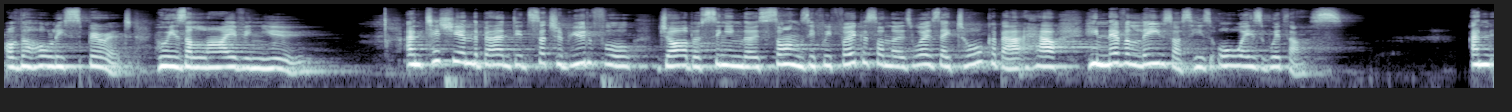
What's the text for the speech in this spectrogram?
of the Holy Spirit who is alive in you. And Tishy and the band did such a beautiful job of singing those songs. If we focus on those words, they talk about how He never leaves us, He's always with us. And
